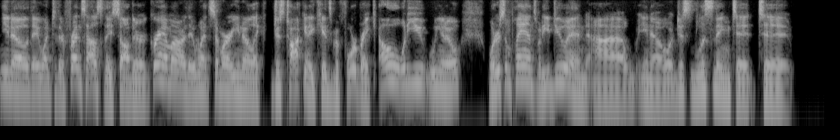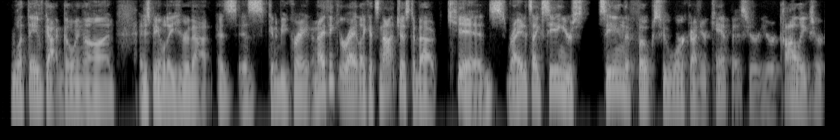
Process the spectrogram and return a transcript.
you know, they went to their friend's house, they saw their grandma, or they went somewhere, you know, like just talking to kids before break. Oh, what do you, you know, what are some plans? What are you doing? Uh, you know, just listening to to what they've got going on and just being able to hear that is is going to be great. And I think you're right. Like it's not just about kids, right? It's like seeing your seeing the folks who work on your campus, your your colleagues, your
